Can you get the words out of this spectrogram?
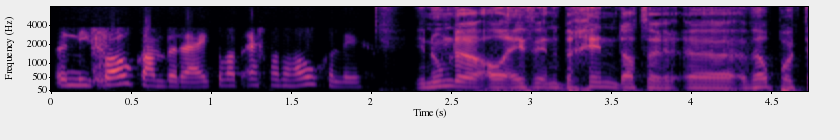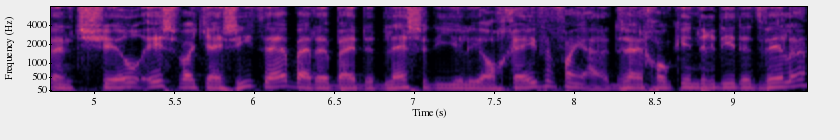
een niveau kan bereiken wat echt wat hoger ligt. Je noemde al even in het begin dat er eh, wel potentieel is, wat jij ziet hè, bij, de, bij de lessen die jullie al geven. Van ja, er zijn gewoon kinderen die dit willen.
